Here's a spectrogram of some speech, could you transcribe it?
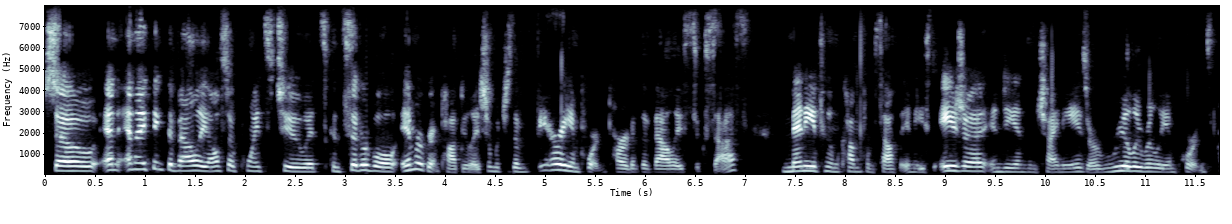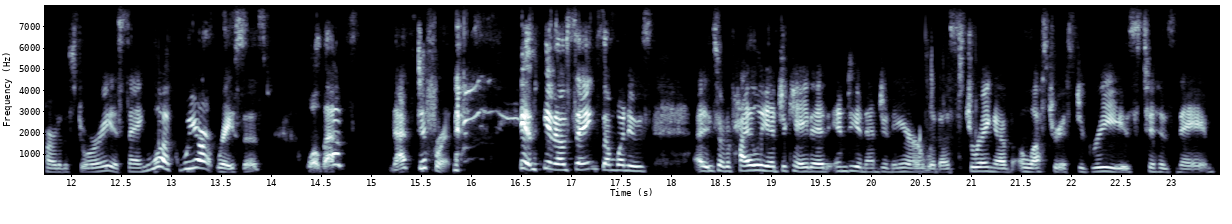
So and and i think the valley also points to its considerable immigrant population which is a very important part of the valley's success. Many of whom come from south and east asia indians and chinese are really really important part of the story is saying look we aren't racist. Well that's that's different. and, you know, saying someone who's a sort of highly educated Indian engineer with a string of illustrious degrees to his name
